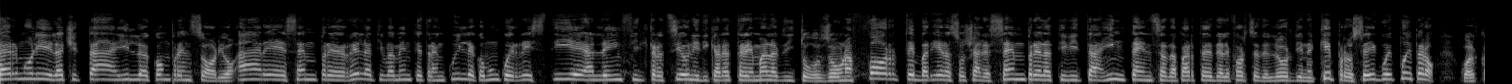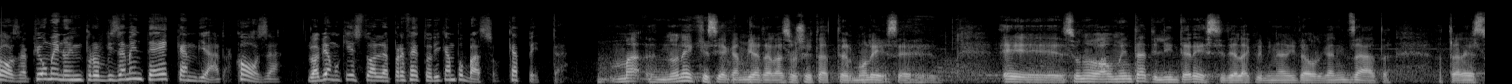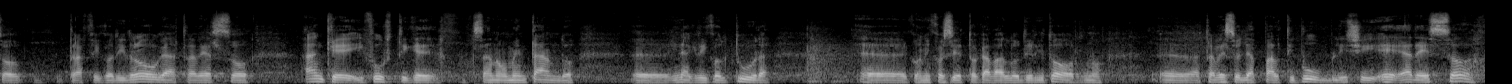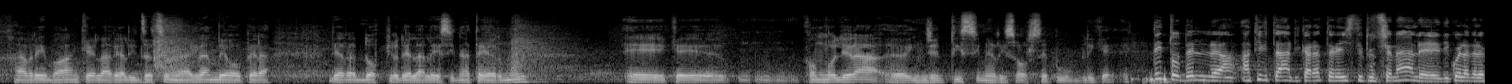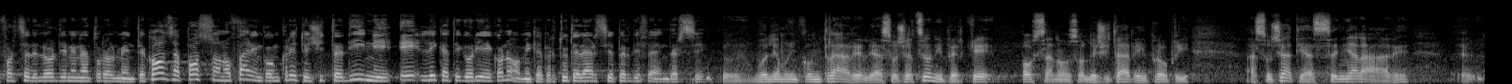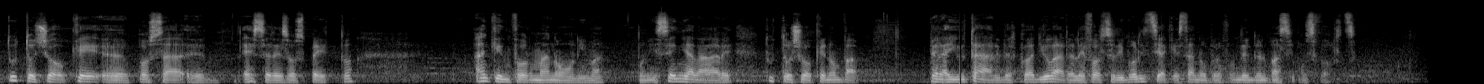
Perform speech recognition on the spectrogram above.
Termoli, la città, il comprensorio, aree sempre relativamente tranquille, comunque restie alle infiltrazioni di carattere malavitoso, una forte barriera sociale, sempre l'attività intensa da parte delle forze dell'ordine che prosegue, poi però qualcosa più o meno improvvisamente è cambiata. Cosa? Lo abbiamo chiesto al prefetto di Campobasso, Cappetta. Ma non è che sia cambiata la società termolese, e sono aumentati gli interessi della criminalità organizzata attraverso il traffico di droga, attraverso anche i furti che stanno aumentando eh, in agricoltura eh, con il cosiddetto cavallo di ritorno, eh, attraverso gli appalti pubblici e adesso avremo anche la realizzazione della grande opera del raddoppio della Lesina Termol e che mm, convoglierà eh, ingentissime risorse pubbliche. Detto dell'attività di carattere istituzionale, di quella delle forze dell'ordine naturalmente, cosa possono fare in concreto i cittadini e le categorie economiche per tutelarsi e per difendersi? Eh, vogliamo incontrare le associazioni perché possano sollecitare i propri associati a segnalare eh, tutto ciò che possa essere sospetto anche in forma anonima segnalare tutto ciò che non va per aiutare, per coadiuvare le forze di polizia che stanno profondendo il massimo sforzo.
